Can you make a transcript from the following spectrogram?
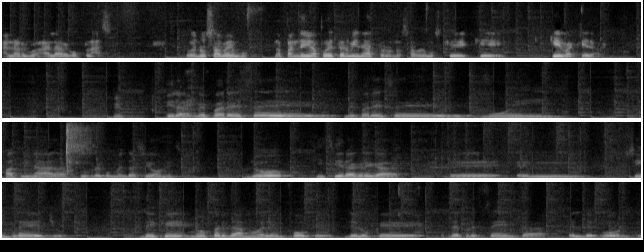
a largo, a largo plazo. Pues no sabemos. La pandemia puede terminar, pero no sabemos qué, qué, va a quedar. Mira, me parece, me parece muy atinadas sus recomendaciones. Yo quisiera agregar eh, el simple hecho de que no perdamos el enfoque de lo que representa el deporte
